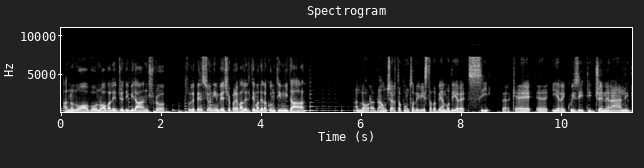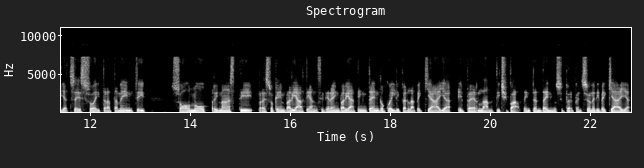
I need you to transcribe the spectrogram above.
Anno nuovo, nuova legge di bilancio. Sulle pensioni invece prevale il tema della continuità? Allora, da un certo punto di vista dobbiamo dire sì, perché eh, i requisiti generali di accesso ai trattamenti sono rimasti pressoché invariati, anzi direi invariati, intendo quelli per la vecchiaia e per l'anticipata, intendendosi per pensione di vecchiaia.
